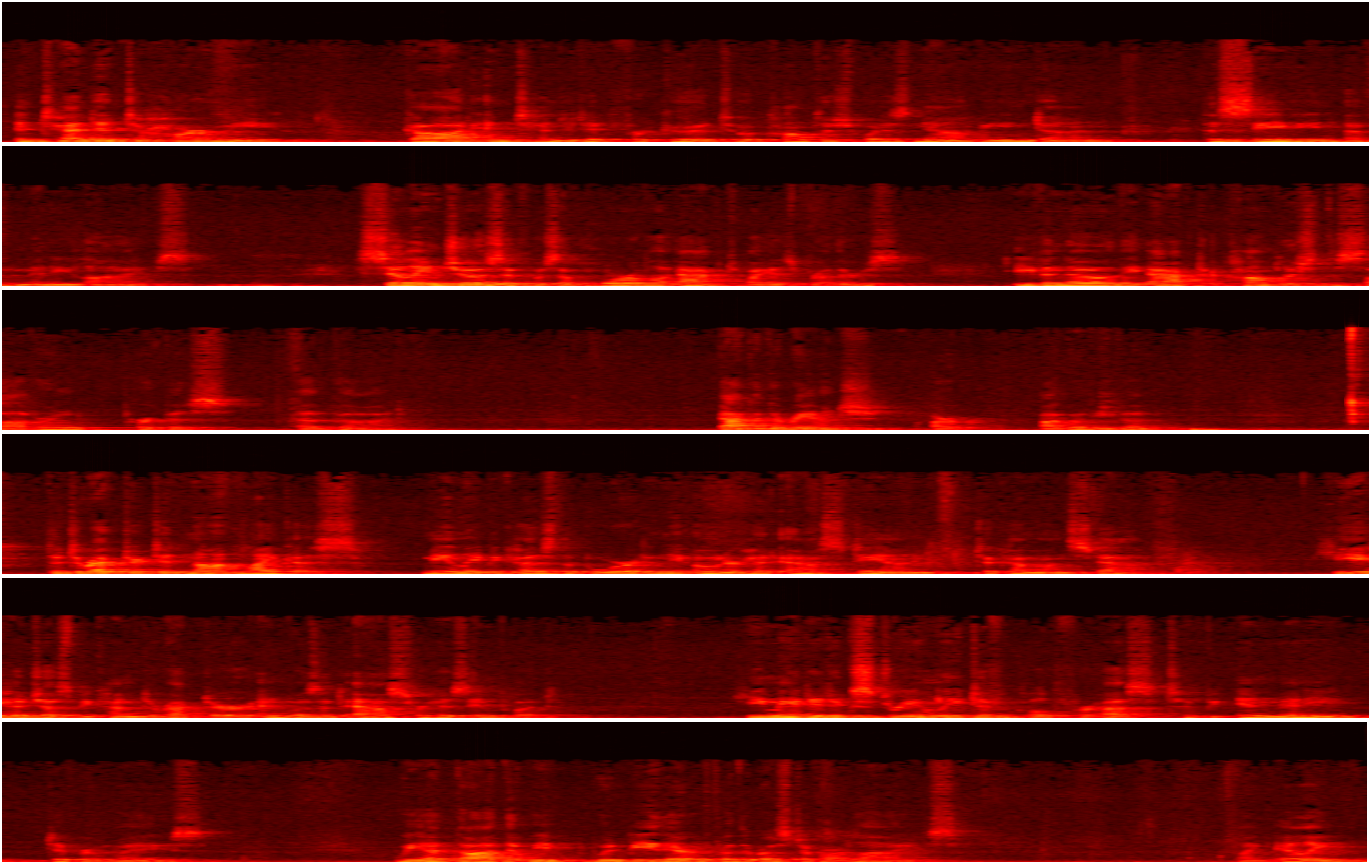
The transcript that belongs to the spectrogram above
intended to harm me. God intended it for good to accomplish what is now being done, the saving of many lives. Selling Joseph was a horrible act by his brothers, even though the act accomplished the sovereign purpose of God. Back at the ranch, our Agua Viva, the director did not like us, mainly because the board and the owner had asked Dan to come on staff. He had just become director and wasn't asked for his input. He made it extremely difficult for us to be in many different ways. We had thought that we would be there for the rest of our lives, like Ellie.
